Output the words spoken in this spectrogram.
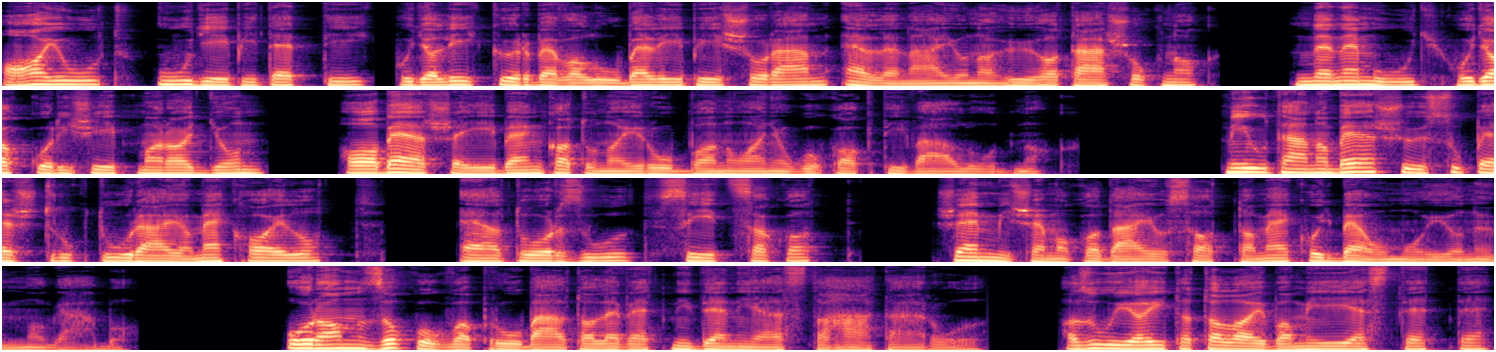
A hajót úgy építették, hogy a légkörbe való belépés során ellenálljon a hőhatásoknak, de nem úgy, hogy akkor is épp maradjon, ha a belsejében katonai robbanóanyagok aktiválódnak. Miután a belső szuperstruktúrája meghajlott, eltorzult, szétszakadt, Semmi sem akadályozhatta meg, hogy beomoljon önmagába. Oram zokogva próbálta levetni Danielst a hátáról. Az ujjait a talajba mélyeztette,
